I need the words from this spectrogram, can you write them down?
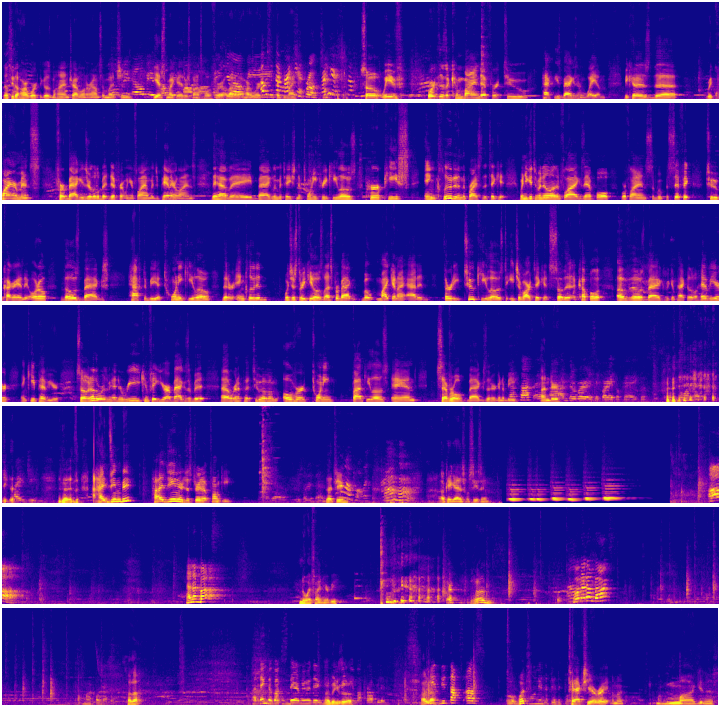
They'll see the hard work that goes behind traveling around so much. And yes, Micah is responsible for a lot of that hard work. Thank you, Mike. So we've worked as a combined effort to pack these bags and weigh them because the requirements for baggage are a little bit different when you're flying with Japan Airlines. They have a bag limitation of 23 kilos per piece included in the price of the ticket. When you get to Manila and fly, example, we're flying Cebu Pacific to Cagayan de Oro, those bags have to be a 20 kilo that are included, which is three kilos less per bag. But Mike and I added 32 kilos to each of our tickets so that a couple of those bags we can pack a little heavier and keep heavier. So in other words, we had to reconfigure our bags a bit. Uh, we're gonna put two of them over 25 kilos and several bags that are gonna be The socks and under. uh, underwear is separate, okay? Because the one that's Yeah. hygiene. Hygiene be? Hygiene or just straight up funky? Yeah, especially that you? Uh-huh. Okay guys, we'll see you soon. Ah! Nanan box? No Wi-Fi in here, B. Run. No nanan box? Marco box. Hala. I think the box is there. Maybe they're I think giving so. him a problem. Hala. They, they tax us. Oh, what? Only in the Philippines. Tax, yeah, right. I'm a. My goodness.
